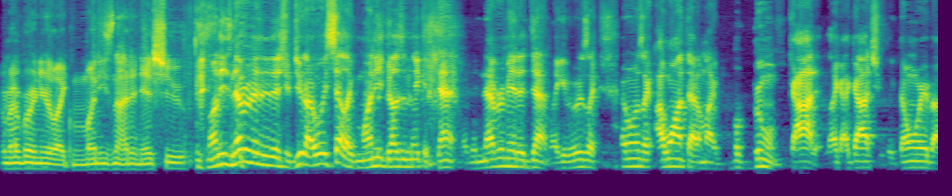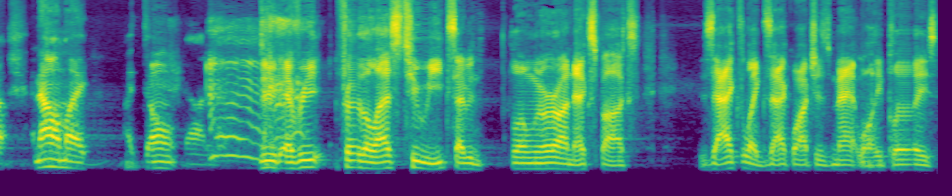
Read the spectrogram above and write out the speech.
remember when you're like money's not an issue money's never been an issue, dude. I always said like money doesn't make a dent. Like it never made a dent. Like if it was like everyone was like I want that, I'm like boom, got it. Like I got you. Like don't worry about. It. And now I'm like I don't got it. dude every for the last two weeks i've been when we were on xbox zach like zach watches matt while he plays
